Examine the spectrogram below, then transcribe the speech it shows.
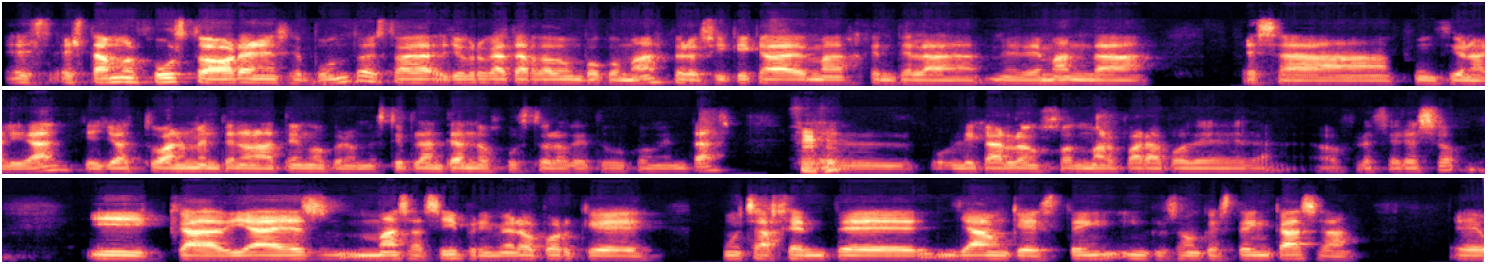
estamos justo ahora en ese punto. yo creo que ha tardado un poco más, pero sí que cada vez más gente me demanda esa funcionalidad, que yo actualmente no la tengo, pero me estoy planteando justo lo que tú comentas, el publicarlo en Hotmart para poder ofrecer eso. Y cada día es más así, primero porque mucha gente ya, aunque esté, incluso aunque esté en casa, eh,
